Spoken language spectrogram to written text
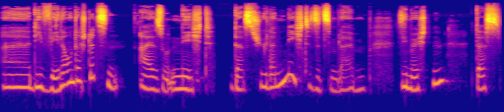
Äh, die Wähler unterstützen also nicht, dass Schüler nicht sitzen bleiben. Sie möchten, dass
